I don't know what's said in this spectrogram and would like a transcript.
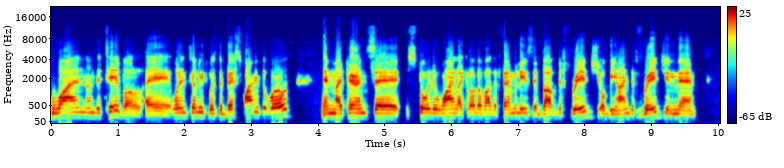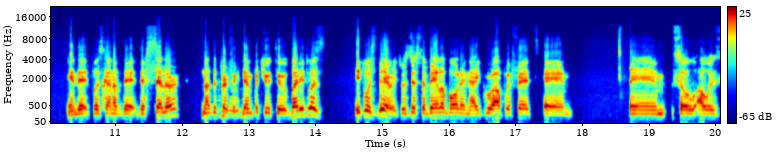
wine on the table. I wouldn't tell you it was the best wine in the world, and my parents uh, stored the wine like a lot of other families above the fridge or behind the fridge, and uh, and it was kind of the the cellar, not the perfect mm-hmm. temperature too but it was it was there. It was just available, and I grew up with it. Um, um, so I was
